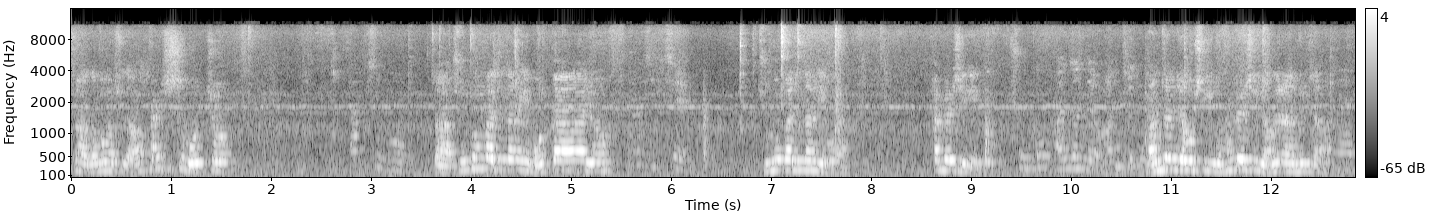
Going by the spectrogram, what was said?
자, 넘어갑시다. 85쪽. 35. 자, 중공 가진다는 게 뭘까요? 37. 중공 가진다는 게 뭐야? 판별식이. 중복 완전 제곱. 완전 완전 제곱식이고 판별식이 0이라는 소리잖아. 네.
